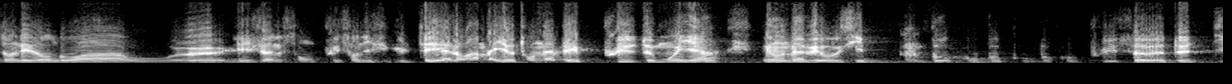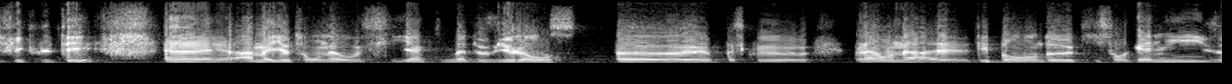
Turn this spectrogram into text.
dans les endroits où les jeunes sont plus en difficulté. Alors à Mayotte on avait plus de moyens, mais on avait aussi beaucoup beaucoup beaucoup plus de de difficultés. Euh, à Mayotte, on a aussi un climat de violence. Euh, parce que là, on a des bandes qui s'organisent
